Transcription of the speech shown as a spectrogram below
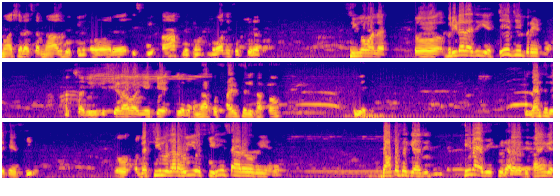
माशाल्लाह इसका नाक देखें और इसकी आँख देखें बहुत ही खूबसूरत है। सींगों वाला है। तो ब्रीडर है जी ये? जी जी ब्रीड में अच्छा जी इसके अलावा ये कि ये देखो मैं आपको साइड से दिखाता हूँ। ये देखें लेंथ देखें इसकी। तो वैक्सीन वगैरह हुई है इसकी? जी सर हो गई है। दांतों से क्या जी? खीरा है जी खीरा। जरा दिखाएँगे?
